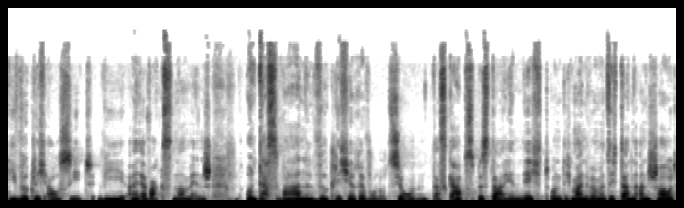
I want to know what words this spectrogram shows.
die wirklich aussieht wie ein erwachsener Mensch? Und das war eine wirkliche Revolution. Das gab es bis dahin nicht. Und ich meine, wenn man sich dann anschaut,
